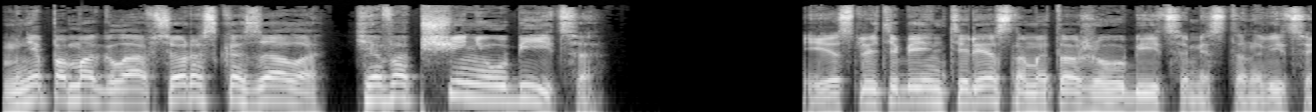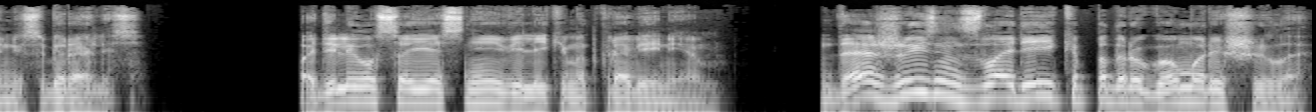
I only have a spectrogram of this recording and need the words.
мне помогла, все рассказала. Я вообще не убийца». «Если тебе интересно, мы тоже убийцами становиться не собирались». Поделился я с ней великим откровением. Да жизнь злодейка по-другому решила.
